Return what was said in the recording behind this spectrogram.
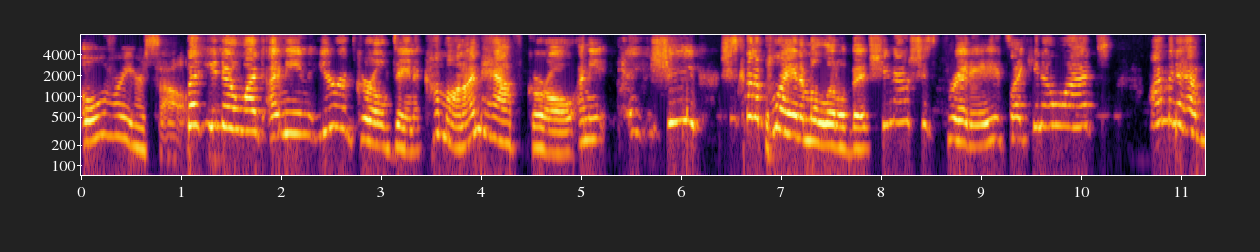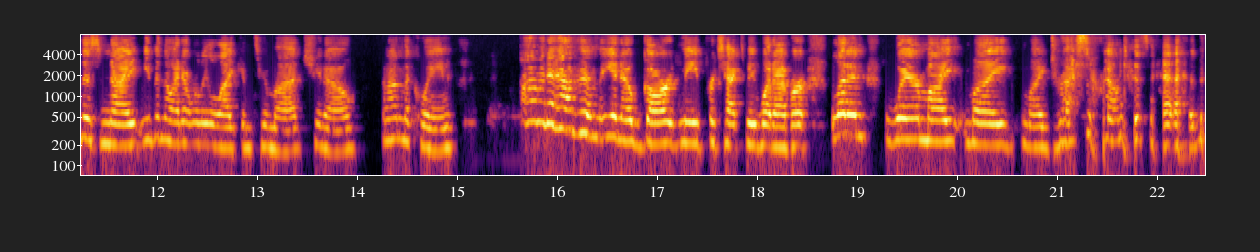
over yourself. But you know what? I mean, you're a girl, Dana. Come on, I'm half girl. I mean, she she's kind of playing him a little bit. She knows she's pretty. It's like, you know what? I'm gonna have this night, even though I don't really like him too much, you know, and I'm the queen. I'm gonna have him, you know, guard me, protect me, whatever. Let him wear my my my dress around his head,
